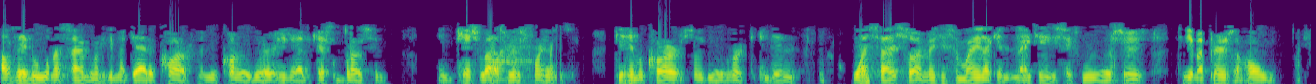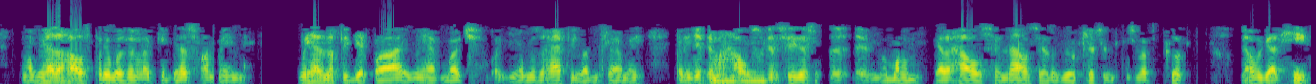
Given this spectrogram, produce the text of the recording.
i was able with my signing board to get my dad a car a new car where he had to catch the bus and and catch rides with his friends get him a car so he can go to work. And then once I started making some money, like in 1986 when we were serious, to get my parents a home. Uh, we had a house, but it wasn't like the best. I mean, we had enough to get by. We didn't have much, but you know, it was a happy, loving family. But to get them a house and see this, the, and my mom got a house, and now she has a real kitchen because she loves to cook. Now we got heat.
